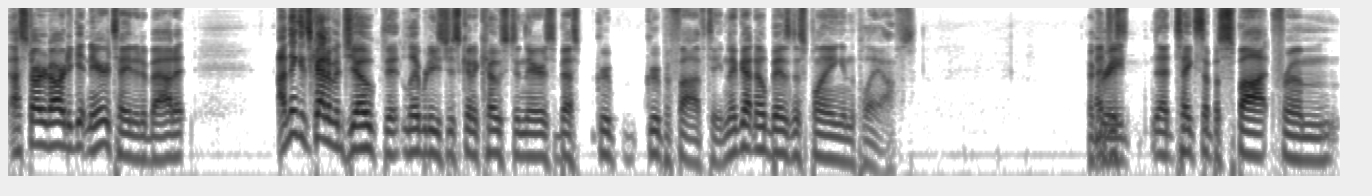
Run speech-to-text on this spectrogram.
I started already getting irritated about it. I think it's kind of a joke that Liberty's just going to coast in there as the best group group of five team. They've got no business playing in the playoffs. Agreed. just- that takes up a spot from,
